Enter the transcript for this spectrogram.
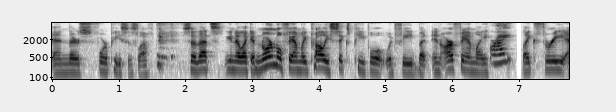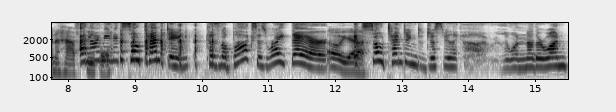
and there's four pieces left. so that's, you know, like a normal family, probably six people would feed, but in our family, right? Like three and a half and people. I mean, it's so tempting because the box is right there. Oh, yeah. It's so tempting to just be like, oh, I really want another one.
